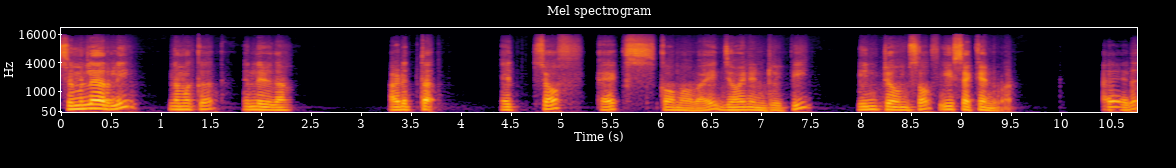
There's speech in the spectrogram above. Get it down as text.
സിമിലർലി നമുക്ക് എന്തെഴുതാം? അടുത്ത h of x comma y join p in terms of ഈ സെക്കൻഡ് വൺ അതായത്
